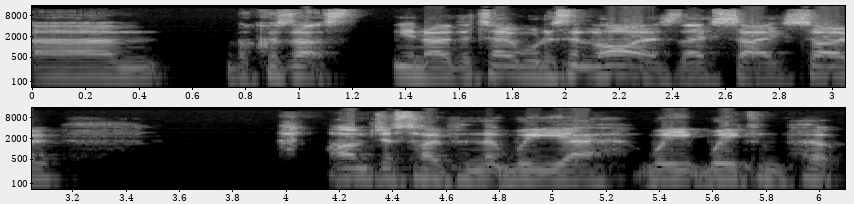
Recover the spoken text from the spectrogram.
um, because that's you know the table doesn't lie as they say. So I'm just hoping that we uh, we we can put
